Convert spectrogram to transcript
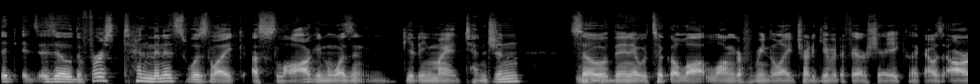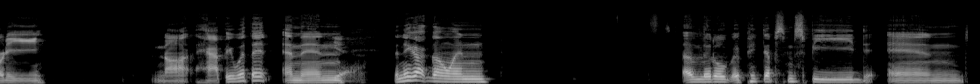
it, it so the first ten minutes was like a slog and wasn't getting my attention. So then it took a lot longer for me to like try to give it a fair shake. Like I was already not happy with it, and then Yeah. then it got going a little. It picked up some speed, and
